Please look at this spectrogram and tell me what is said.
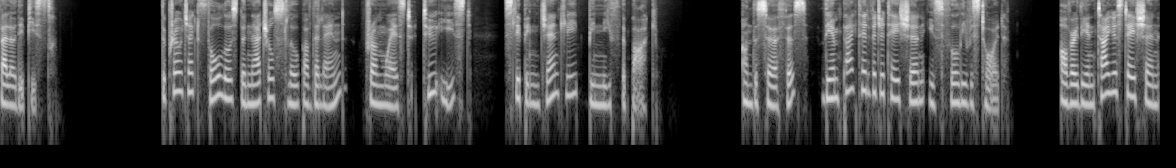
Valode et Pistre. The project follows the natural slope of the land from west to east, slipping gently beneath the park. On the surface, the impacted vegetation is fully restored. Over the entire station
